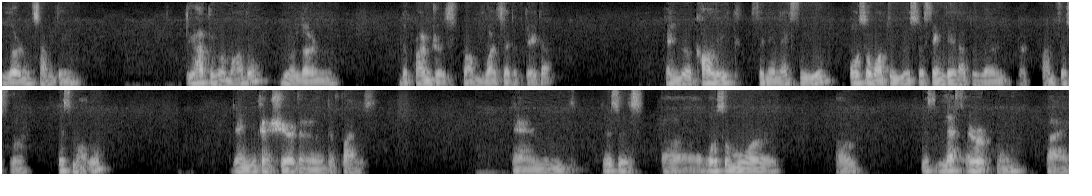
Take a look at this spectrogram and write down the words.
learn something. You have your model, you learn the parameters from one set of data, and your colleague sitting next to you also want to use the same data to learn the parameters for this model then you can share the, the files. And this is uh, also more, uh, it's less error prone by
